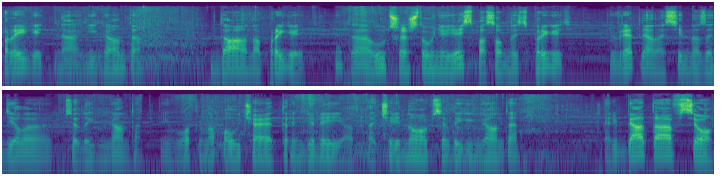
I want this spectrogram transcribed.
прыгать на гиганта. Да, она прыгает. Это лучшее, что у нее есть, способность прыгать. Вряд ли она сильно задела псевдогиганта. И вот она получает тренделей от очередного псевдогиганта. Ребята, все.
